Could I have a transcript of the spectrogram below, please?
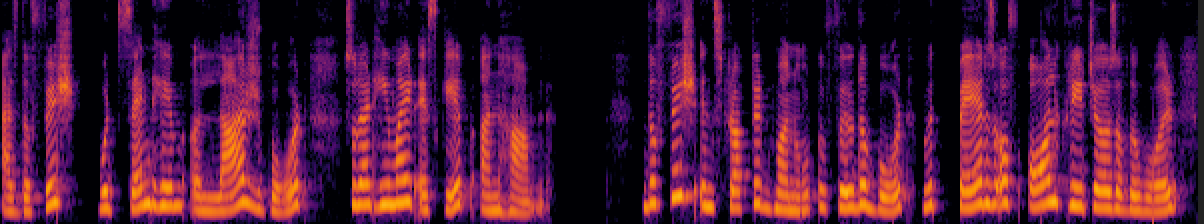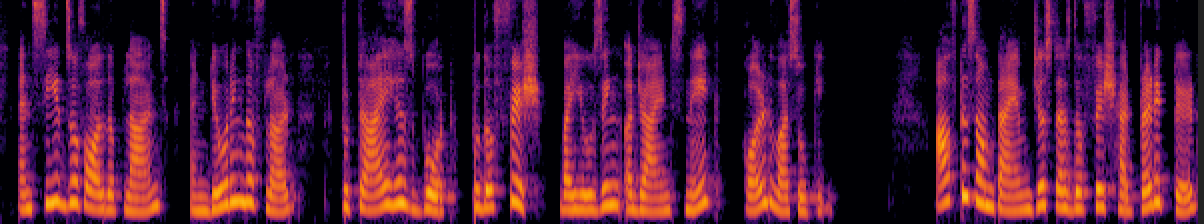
as the fish would send him a large boat so that he might escape unharmed. The fish instructed Manu to fill the boat with pairs of all creatures of the world and seeds of all the plants, and during the flood, to tie his boat to the fish by using a giant snake called Vasuki. After some time, just as the fish had predicted,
